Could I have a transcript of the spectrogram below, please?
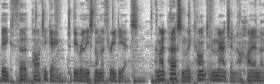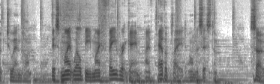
big third party game to be released on the 3DS, and I personally can't imagine a higher note to end on. This might well be my favourite game I've ever played on the system. So,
